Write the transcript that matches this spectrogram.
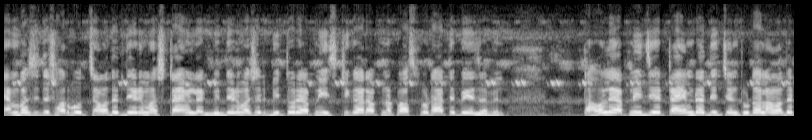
অ্যাম্বাসিতে সর্বোচ্চ আমাদের দেড় মাস টাইম লাগবে। দেড় মাসের ভিতরে আপনি স্টিকার আপনার পাসপোর্ট হাতে পেয়ে যাবেন। তাহলে আপনি যে টাইমটা দিচ্ছেন টোটাল আমাদের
